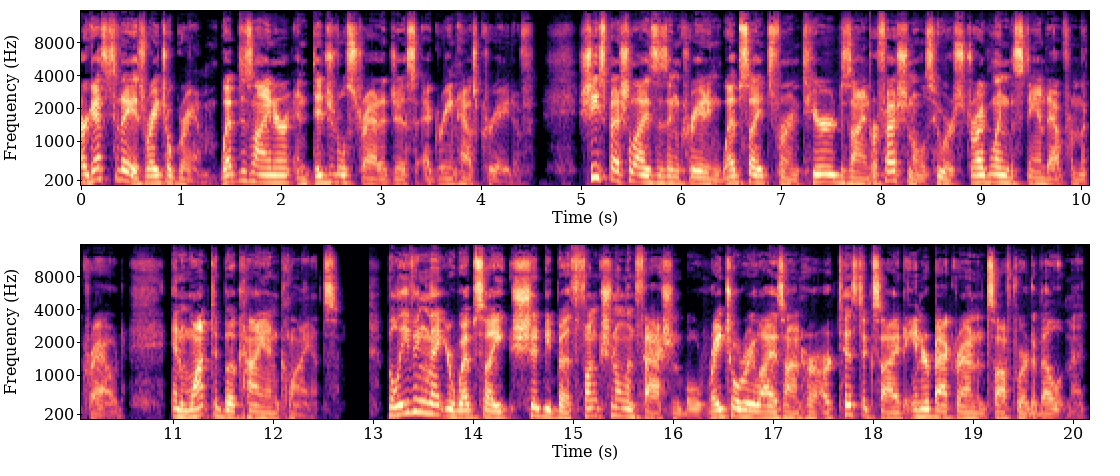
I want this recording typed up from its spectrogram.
Our guest today is Rachel Graham, web designer and digital strategist at Greenhouse Creative. She specializes in creating websites for interior design professionals who are struggling to stand out from the crowd and want to book high end clients. Believing that your website should be both functional and fashionable, Rachel relies on her artistic side and her background in software development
